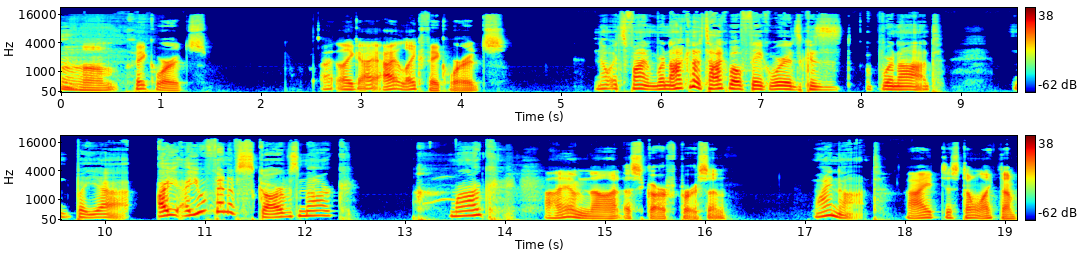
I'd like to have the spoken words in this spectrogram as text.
um, fake words. I like I, I like fake words. No, it's fine. We're not going to talk about fake words because we're not. But yeah. Are, you- are you a fan of scarves, Mark? Mark? I am not a scarf person. Why not? I just don't like them.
